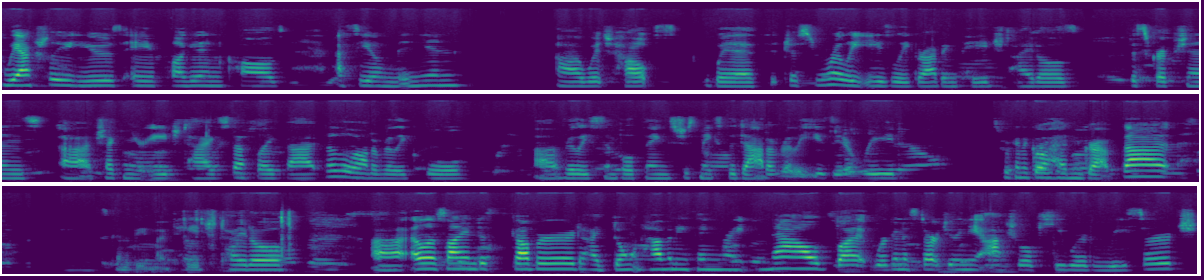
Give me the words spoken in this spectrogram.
We actually use a plugin called SEO Minion, uh, which helps with just really easily grabbing page titles, descriptions, uh, checking your H tag, stuff like that. Does a lot of really cool, uh, really simple things. Just makes the data really easy to read. So we're going to go ahead and grab that. Going to be my page title. Uh, LSI and Discovered, I don't have anything right now, but we're going to start doing the actual keyword research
